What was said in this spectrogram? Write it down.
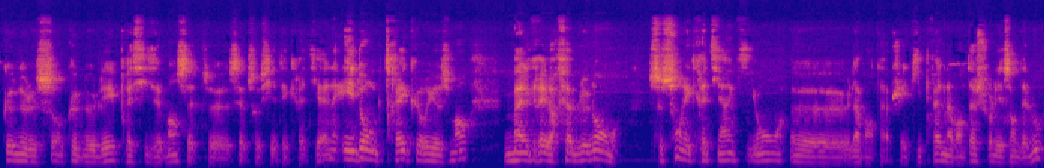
que ne l'est précisément cette, cette société chrétienne. Et donc, très curieusement, malgré leur faible nombre, ce sont les chrétiens qui ont euh, l'avantage et qui prennent l'avantage sur les Andalous.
